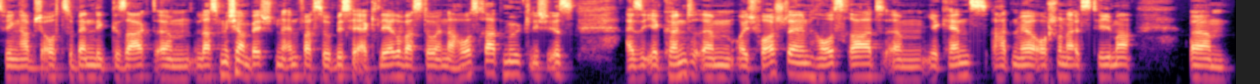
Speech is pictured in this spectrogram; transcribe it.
Deswegen habe ich auch zu Bendig gesagt, ähm, lass mich am besten einfach so ein bisschen erklären, was da in der Hausrat möglich ist. Also ihr könnt ähm, euch vorstellen, Hausrat, ähm, ihr kennt's, hatten wir auch schon als Thema, ähm,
